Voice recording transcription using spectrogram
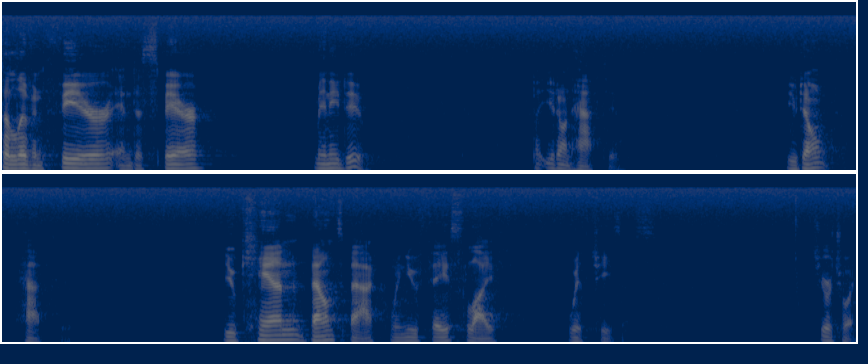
to live in fear and despair. Many do. But you don't have to. You don't have to. You can bounce back when you face life with Jesus. It's your choice.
